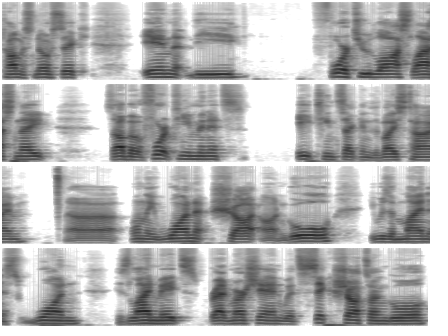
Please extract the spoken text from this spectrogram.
Thomas Nosek in the 4 2 loss last night saw about 14 minutes, 18 seconds of ice time, uh, only one shot on goal. He was a minus one. His line mates, Brad Marchand with six shots on goal,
